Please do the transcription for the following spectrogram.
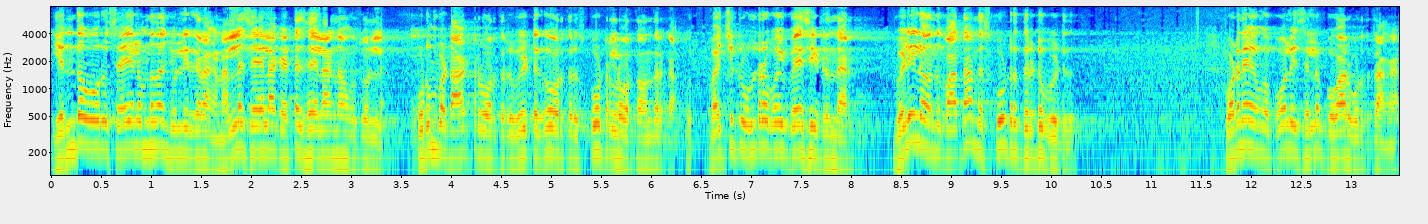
எந்த ஒரு செயலும்னு தான் சொல்லியிருக்கிறாங்க. நல்ல செயலாக கெட்ட செயலான்னு அவங்க சொல்ல குடும்ப டாக்டர் ஒருத்தர் வீட்டுக்கு ஒருத்தர் ஸ்கூட்டரில் ஒருத்தன் வந்திருக்கான். வச்சுட்டு உள்ளே போய் பேசிகிட்டு இருந்தார். வெளியில் வந்து பார்த்தா அந்த ஸ்கூட்டர் திருட்டு போயிட்டுது. உடனே இவங்க போலீஸில் புகார் கொடுத்துட்டாங்க.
